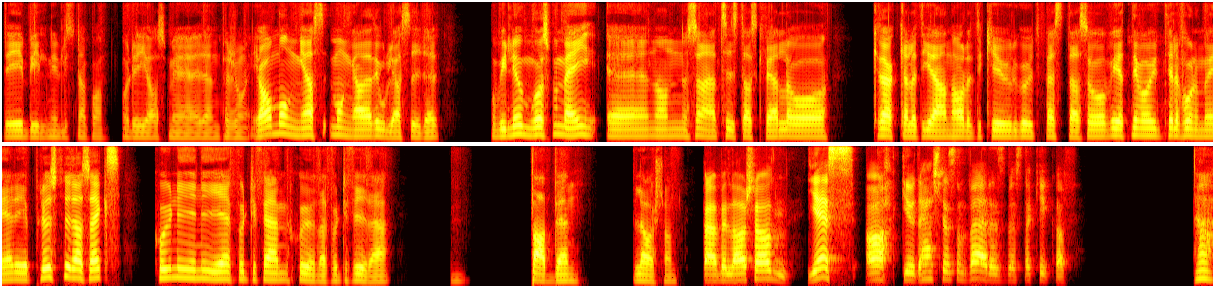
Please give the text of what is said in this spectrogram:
Det är Bill ni lyssnar på och det är jag som är den personen. Jag har många, många roliga sidor. Och vill ni umgås med mig eh, någon sån här tisdagskväll och kröka lite grann, ha lite kul, gå ut och festa så vet ni vad mitt telefonnummer är. Det är plus 46 799 45 744. Babben Larsson. Babbe Larsson, yes! Åh gud, det här känns som världens bästa kickoff. Ja,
